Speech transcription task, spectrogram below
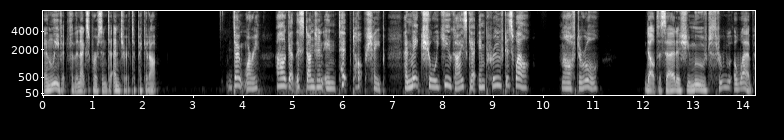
and leave it for the next person to enter to pick it up. Don't worry, I'll get this dungeon in tip top shape and make sure you guys get improved as well. After all, Delta said as she moved through a web,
